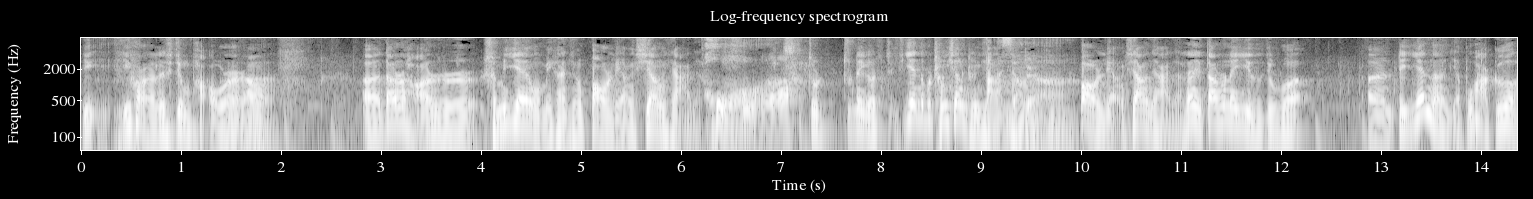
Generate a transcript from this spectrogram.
一一一块儿净跑味儿，然后，呃，当时好像是什么烟我没看清，抱了两箱下去，嚯，就就那个烟那不成箱成箱的抱了两箱下去。那你当时那意思就是说，嗯、这烟呢也不怕搁，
